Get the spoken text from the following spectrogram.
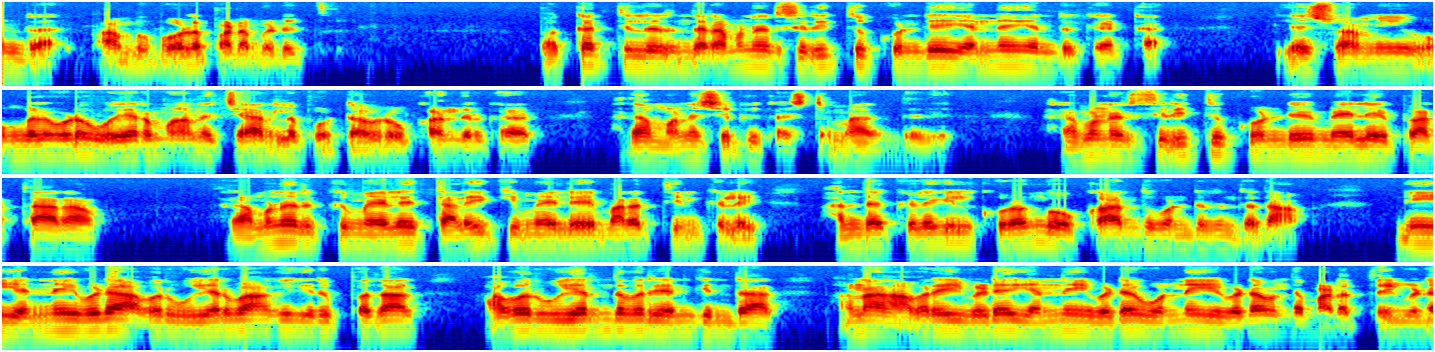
என்றார் பாம்பு போல படம் எடுத்து. பக்கத்தில் இருந்த ரமணர் சிரித்து கொண்டே என்ன? என்று கேட்டார். இல்லை சுவாமி உங்களை விட உயரமான சேரில் போட்டு அவர் உட்கார்ந்திருக்கார். அதான் மனசுக்கு கஷ்டமாக இருந்தது. ரமணர் சிரித்து கொண்டே மேலே பார்த்தாராம். ரமணருக்கு மேலே தலைக்கு மேலே மரத்தின் கிளை அந்த கிளையில் குரங்கு உட்கார்ந்து கொண்டிருந்ததாம். நீ என்னை விட அவர் உயர்வாக இருப்பதால் அவர் உயர்ந்தவர் என்கின்றார். ஆனால் அவரை விட என்னை விட உன்னை விட அந்த மடத்தை விட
